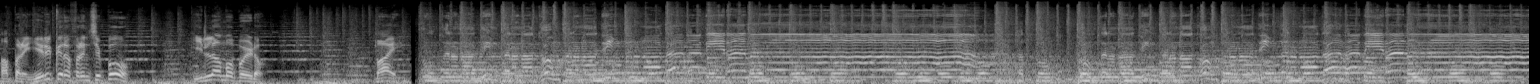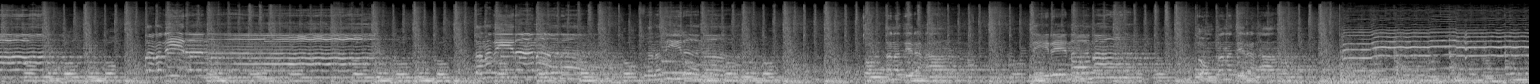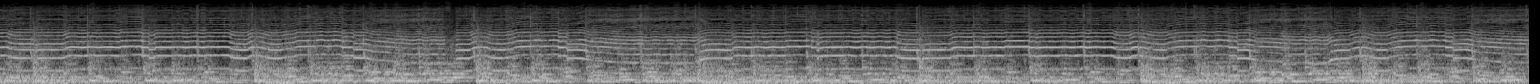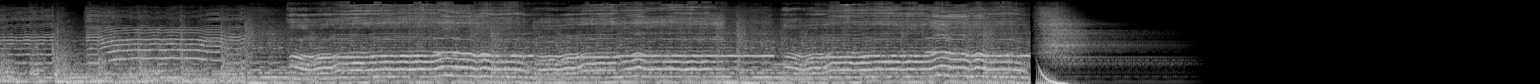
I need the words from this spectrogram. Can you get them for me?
அப்புறம் இருக்கிற ஃப்ரெண்ட்ஷிப்பும் இல்லாம போயிடும். பாய் தொந்தன திரனா திரேனா தொந்தன திரனா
